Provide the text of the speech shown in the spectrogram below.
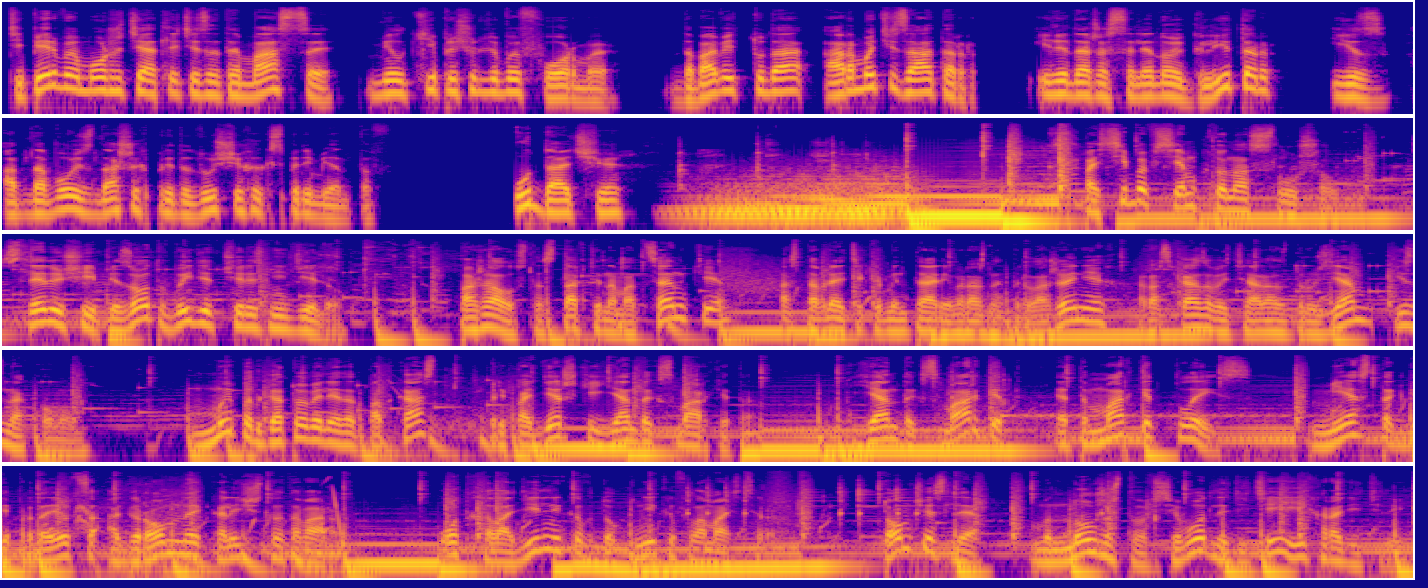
Теперь вы можете отлить из этой массы мелки причудливой формы, добавить туда ароматизатор или даже соляной глиттер из одного из наших предыдущих экспериментов. Удачи! Спасибо всем, кто нас слушал. Следующий эпизод выйдет через неделю. Пожалуйста, ставьте нам оценки, оставляйте комментарии в разных приложениях, рассказывайте о нас друзьям и знакомым. Мы подготовили этот подкаст при поддержке Яндекс Маркета. Яндекс Маркет — это marketplace, место, где продается огромное количество товаров, от холодильников до книг и фломастеров, в том числе множество всего для детей и их родителей.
